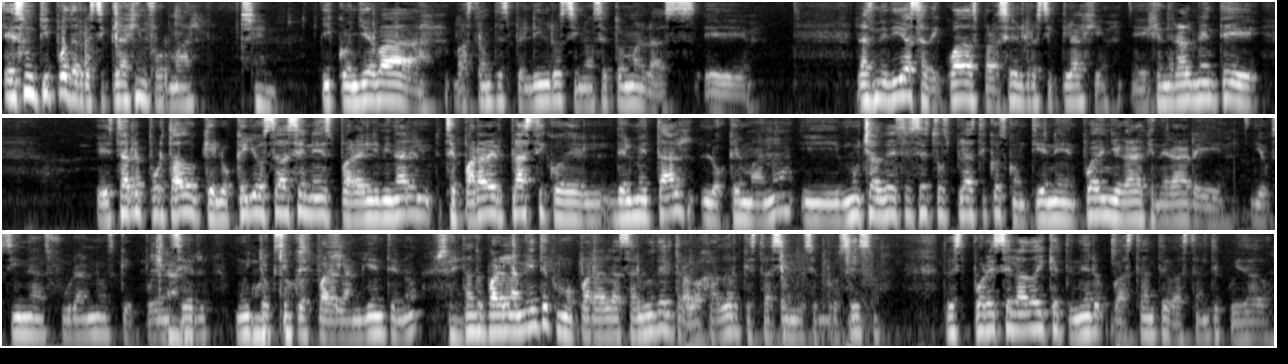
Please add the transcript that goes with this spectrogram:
es un tipo de reciclaje informal. Y conlleva bastantes peligros si no se toman las, eh, las medidas adecuadas para hacer el reciclaje. Eh, generalmente está reportado que lo que ellos hacen es para eliminar, el, separar el plástico del, del, metal, lo queman, ¿no? Y muchas veces estos plásticos contienen, pueden llegar a generar eh, dioxinas, furanos, que pueden ser muy, tóxicos para el ambiente, ¿no? Tanto para el ambiente como para la salud del trabajador que está haciendo ese proceso. Entonces, por ese lado hay que tener bastante, bastante cuidado.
